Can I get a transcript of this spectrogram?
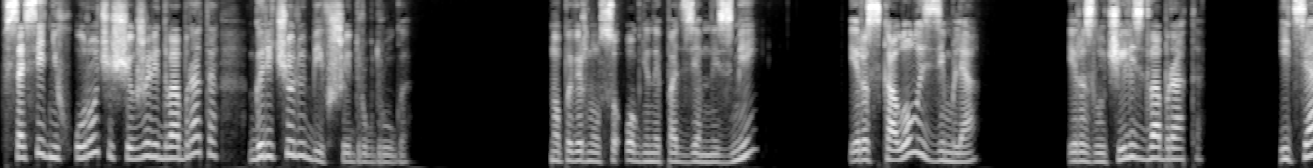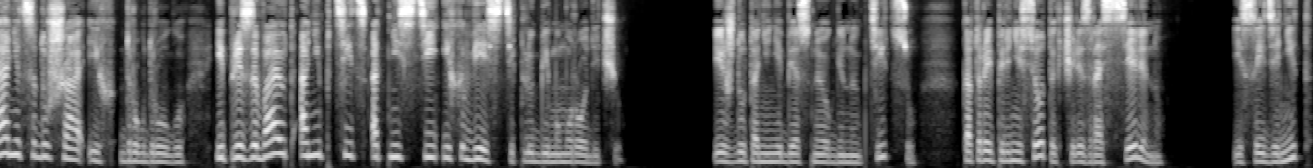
в соседних урочищах жили два брата, горячо любившие друг друга. Но повернулся огненный подземный змей, и раскололась земля, и разлучились два брата. И тянется душа их друг к другу, и призывают они птиц отнести их вести к любимому родичу. И ждут они небесную огненную птицу, которая перенесет их через расселину и соединит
